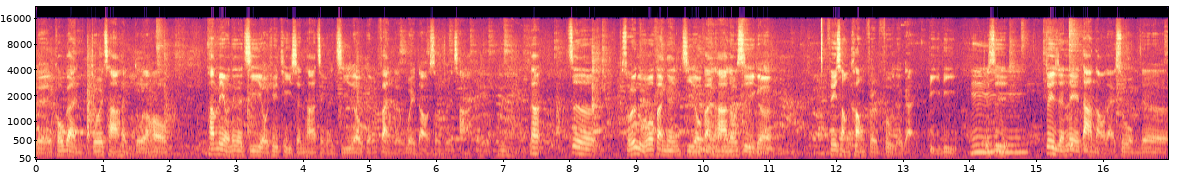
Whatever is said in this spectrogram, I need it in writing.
对口感就会差很多，然后它没有那个鸡油去提升它整个鸡肉跟饭的味道的时候就会差很多。嗯，那这所谓卤肉饭跟鸡肉饭，它都是一个非常 comfort food 的感比例，嗯就是对人类的大脑来说，我们的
